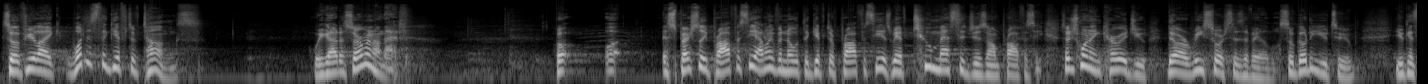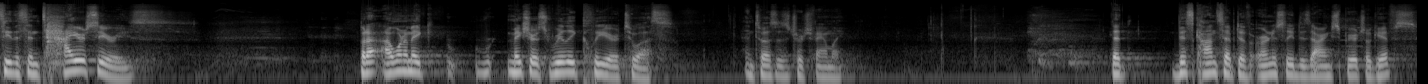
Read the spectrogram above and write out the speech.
So if you're like, what is the gift of tongues? We got a sermon on that. Well, especially prophecy. I don't even know what the gift of prophecy is. We have two messages on prophecy. So I just want to encourage you there are resources available. So go to YouTube. You can see this entire series. But I, I want to make, make sure it's really clear to us and to us as a church family that this concept of earnestly desiring spiritual gifts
